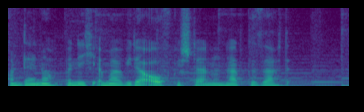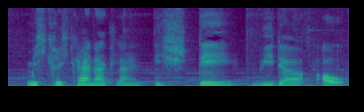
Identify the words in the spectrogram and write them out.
Und dennoch bin ich immer wieder aufgestanden und habe gesagt, mich kriegt keiner klein. Ich stehe wieder auf.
